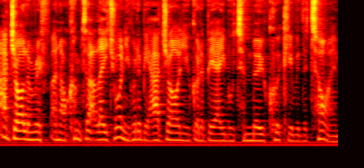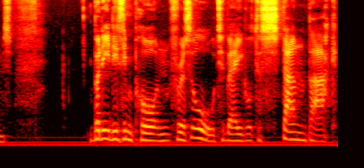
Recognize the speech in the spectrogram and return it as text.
agile and, ref- and I'll come to that later on. You've got to be agile, you've got to be able to move quickly with the times. But it is important for us all to be able to stand back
